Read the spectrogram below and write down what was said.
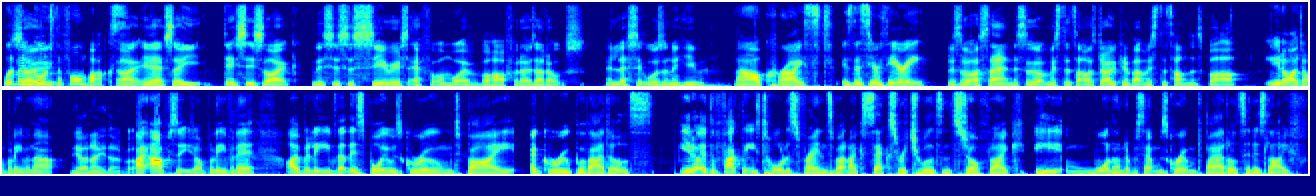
would have been So- going to the phone box. uh, yeah. So you, this is like this is a serious effort on whatever behalf of those adults, unless it wasn't a human. oh Christ, is this your theory? This is what I was saying. This is what Mr. T- I was joking about Mr. Tumnus, but You know I don't believe in that. yeah, I know you don't. But I absolutely don't believe in it. I believe that this boy was groomed by a group of adults. You know, the fact that he's told his friends about like sex rituals and stuff, like he 100% was groomed by adults in his life.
